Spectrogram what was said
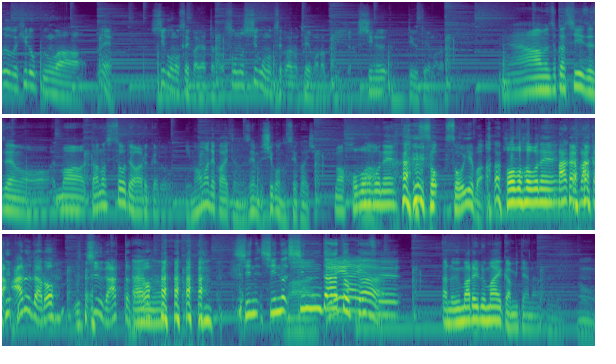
例えばヒロ君はね死後の世界やったからその死後の世界のテーマだっていいじゃん。死ぬっていうテーマだっていやー難しいぜでも。まあ楽しそうではあるけど。ー今まで書いてるの全部死後の世界じゃん。まあほぼほぼね。そそういえば。ほぼほぼね。バカバカ。あるだろ。宇宙があっただろ。死ん死んまあ死んだとかえあの生まれる前かみたいな。ずうん。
